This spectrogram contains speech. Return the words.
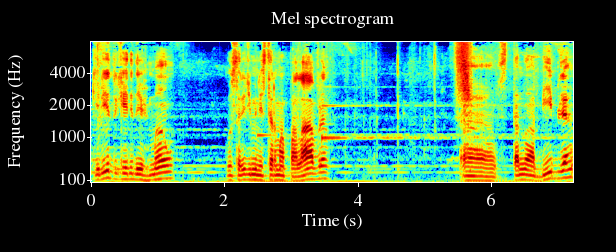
Querido e querido irmão, gostaria de ministrar uma palavra. Ah, está na Bíblia.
